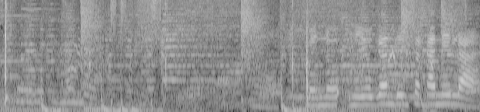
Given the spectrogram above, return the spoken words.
siguro tingnan mo. May niyugan din sa kanila.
